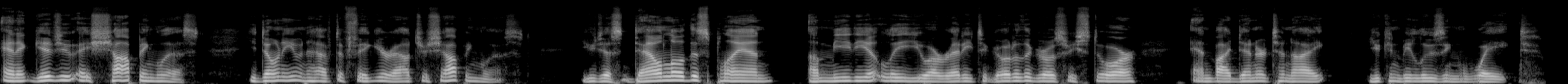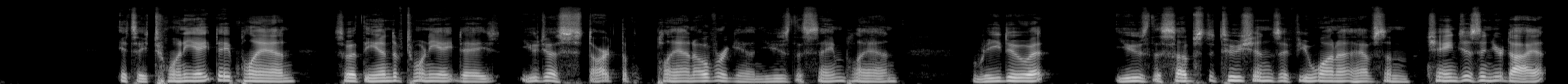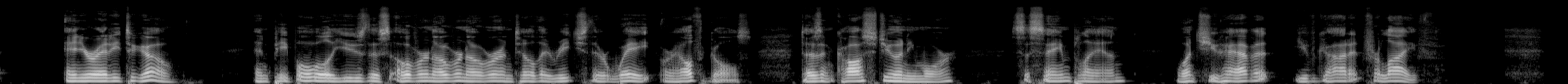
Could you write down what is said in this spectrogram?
and it gives you a shopping list. You don't even have to figure out your shopping list. You just download this plan. Immediately, you are ready to go to the grocery store, and by dinner tonight, you can be losing weight. It's a 28 day plan. So at the end of 28 days, you just start the plan over again. Use the same plan, redo it, use the substitutions if you want to have some changes in your diet, and you're ready to go. And people will use this over and over and over until they reach their weight or health goals. Doesn't cost you anymore. It's the same plan. Once you have it, you've got it for life.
